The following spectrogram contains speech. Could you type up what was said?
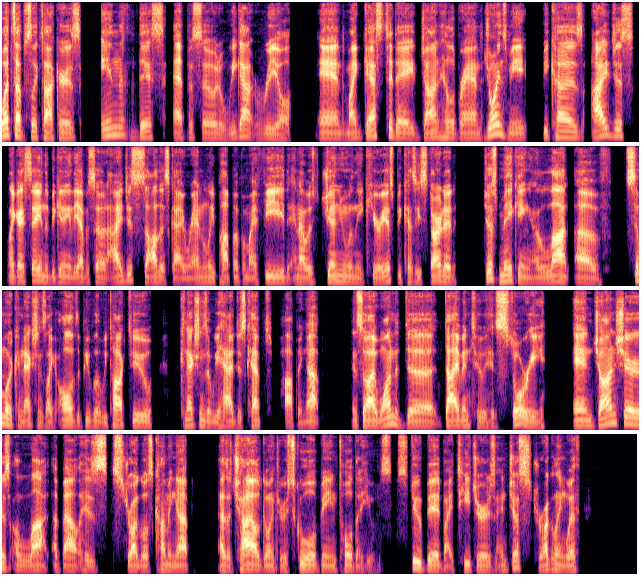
What's up, Slick Talkers? In this episode, we got real. And my guest today, John Hillebrand, joins me because I just, like I say in the beginning of the episode, I just saw this guy randomly pop up on my feed and I was genuinely curious because he started just making a lot of similar connections. Like all of the people that we talked to, connections that we had just kept popping up. And so I wanted to dive into his story. And John shares a lot about his struggles coming up as a child, going through school, being told that he was stupid by teachers, and just struggling with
